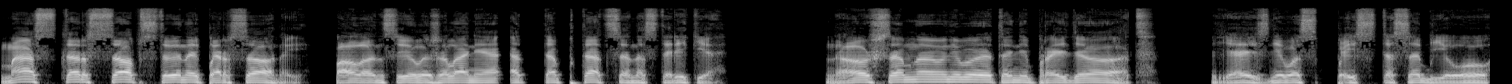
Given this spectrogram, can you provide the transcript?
«Мастер собственной персоной, полон сил и желания оттоптаться на старике. Но уж со мной у него это не пройдет. Я из него спысь-то собью.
